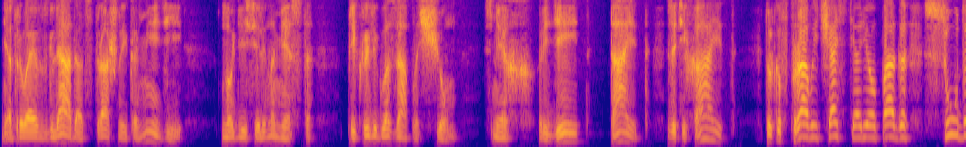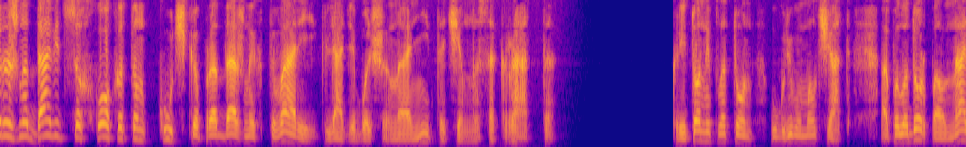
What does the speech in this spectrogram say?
не отрывая взгляда от страшной комедии. Многие сели на место — прикрыли глаза плащом. Смех редеет, тает, затихает. Только в правой части ареопага судорожно давится хохотом кучка продажных тварей, глядя больше на Анита, чем на Сократа. Критон и Платон угрюмо молчат, а Полодор пал на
